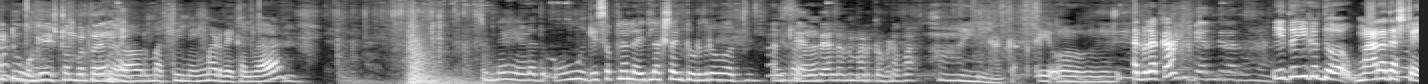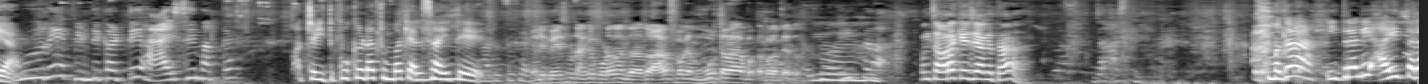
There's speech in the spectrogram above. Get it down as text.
ಇಟ್ಟು ಹೊಗೆ ಇಷ್ಟೊಂದು ಬರ್ತಾ ಇದೆ. ಅವ್ರು ಮತ್ತೆ ಇನ್ನು ಹೆಂಗೆ ಮಾಡ್ಬೇಕಲ್ವಾ? ಸುಮ್ಮನೆ ಹೇಳೋದು. ಹ್ಞೂ ಹೊಗೆ ಸೊಪ್ನಲ್ಲಿ ಐದು ಲಕ್ಷ ದುಡಿದ್ರು ಅಂತ ಎಲ್ಲನೂ ಮಾಡ್ಕೊಬಿಡಪ್ಪ. ಹಾಂ ಇಲ್ಲ ಅಕ್ಕ. ಅಯ್ಯೋ, ಅಲ್ವರಕ್ಕ ಇದು ಈಗ ದ- ಮಾರೋದಷ್ಟೇಯ? ಪಿಂಡಿ ಕಟ್ಟಿ ಹಾಯಿಸಿ ಮತ್ತೆ ಅಚ್ಚ ಇದಕ್ಕೂ ಕೂಡ ತುಂಬ ಕೆಲಸ ಐತೆ. ಅಲ್ಲಿ ಬೇಯಿಸ್ಬಿಟ್ಟು ಹಂಗೆ ಕೊಡೋದು ಅದು ಆರಿಸ್ಬೇಕಾದ್ರೆ ಮೂರು ಥರ ಬರುತ್ತೆ ಅದು. ಒಂದು ಸಾವಿರ ಕೆ ಜಿ ಆಗುತ್ತಾ ಮಗ ಇದರಲ್ಲಿ ಐದು ಥರ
